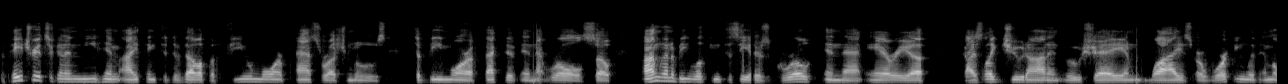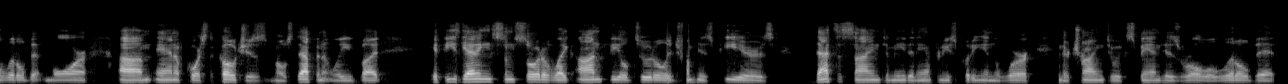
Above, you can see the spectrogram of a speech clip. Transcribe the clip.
The Patriots are going to need him, I think, to develop a few more pass rush moves to be more effective in that role. So I'm going to be looking to see if there's growth in that area. Guys like Judon and Uche and Wise are working with him a little bit more. Um, and of course, the coaches, most definitely. But if he's getting some sort of like on field tutelage from his peers, that's a sign to me that Anfernee's putting in the work and they're trying to expand his role a little bit.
